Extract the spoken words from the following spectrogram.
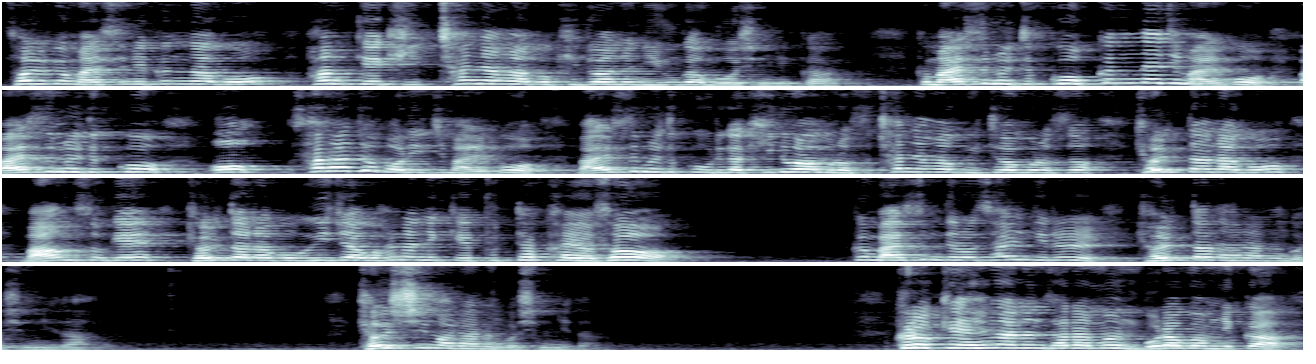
설교 말씀이 끝나고 함께 기, 찬양하고 기도하는 이유가 무엇입니까? 그 말씀을 듣고 끝내지 말고 말씀을 듣고 어 사라져 버리지 말고 말씀을 듣고 우리가 기도함으로써 찬양하고 기도함으로써 결단하고 마음속에 결단하고 의지하고 하나님께 부탁하여서 그 말씀대로 살기를 결단하라는 것입니다. 결심하라는 것입니다. 그렇게 행하는 사람은 뭐라고 합니까?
